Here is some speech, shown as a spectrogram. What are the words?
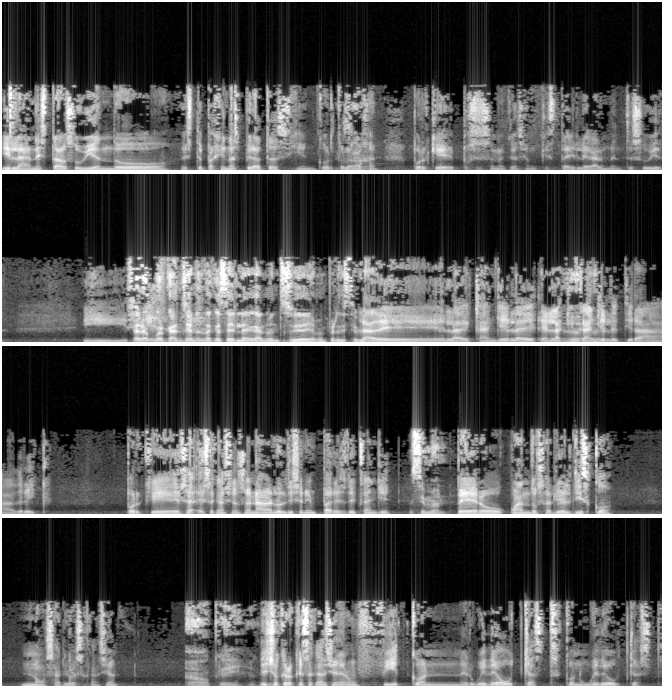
Y la han estado subiendo, este, páginas piratas y en corto la bajan. Porque, pues, es una canción que está ilegalmente subida. Y Pero sí, ¿cuál canción es la que está legalmente subida? Ya me perdiste, la de, la de Kanye, la de- en la que Ajá. Kanye le tira a Drake. Porque esa, esa canción sonaba en los listening pares de Kanye. Simón. Pero cuando salió el disco, no salió esa canción. Ah, ok. ok. De hecho, creo que esa canción era un feat con el güey de Outcast, con un güey de Outcast.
